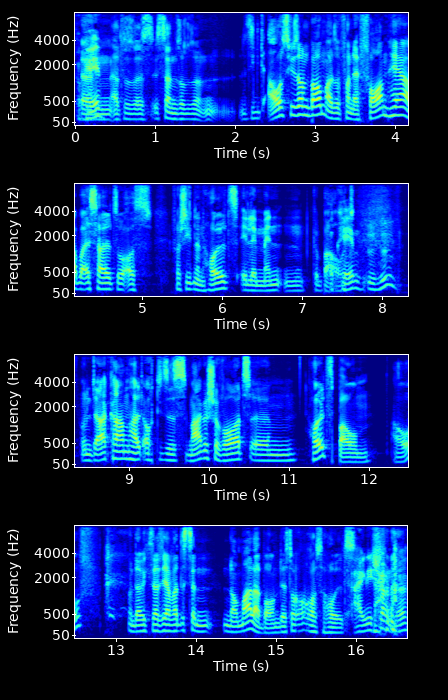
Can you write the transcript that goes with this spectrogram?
Okay. Ähm, also es ist dann so, so ein, sieht aus wie so ein Baum, also von der Form her, aber ist halt so aus verschiedenen Holzelementen gebaut. Okay. Mhm. Und da kam halt auch dieses magische Wort ähm, Holzbaum auf. Und da habe ich gesagt, ja, was ist denn ein normaler Baum? Der ist doch auch aus Holz. Eigentlich schon, ne?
